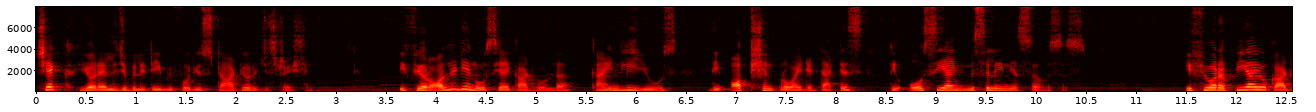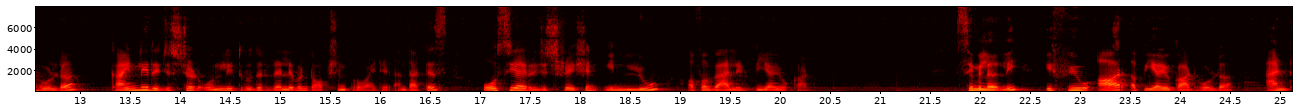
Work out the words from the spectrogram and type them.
check your eligibility before you start your registration if you're already an OCI card holder, kindly use the option provided that is the OCI miscellaneous services. If you are a PIO card holder, kindly register only through the relevant option provided and that is OCI registration in lieu of a valid PIO card. Similarly, if you are a PIO card holder and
